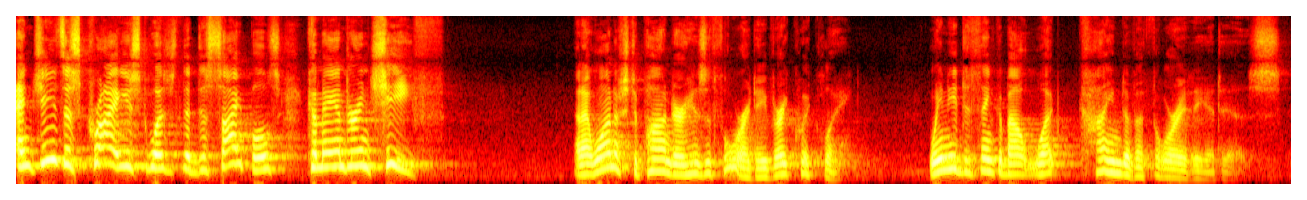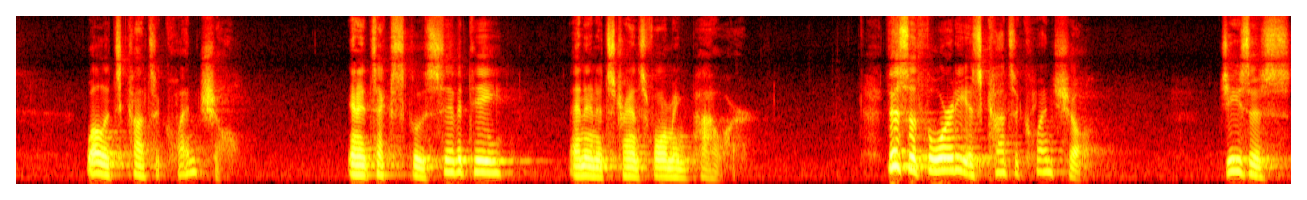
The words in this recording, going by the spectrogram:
And Jesus Christ was the disciples' commander in chief. And I want us to ponder his authority very quickly. We need to think about what kind of authority it is. Well, it's consequential in its exclusivity and in its transforming power. This authority is consequential. Jesus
